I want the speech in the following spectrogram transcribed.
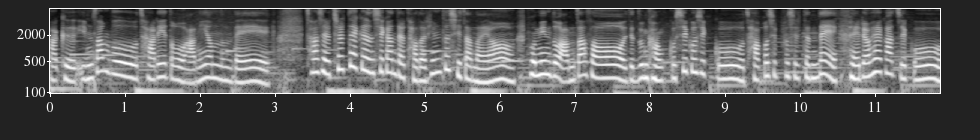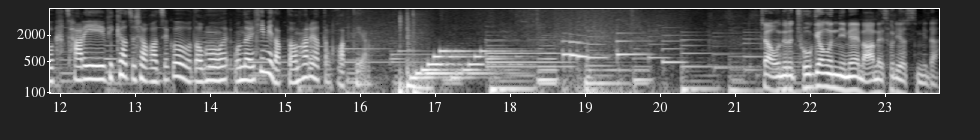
아, 그 임산부 자리도 아니었는데 사실 출퇴근 시간들 다들 힘드시잖아요. 본인도 앉아서 이제 눈 감고 쉬고 싶고 자고 싶으실 텐데 배려해가지고 자리 비켜주셔가지고 너무 오늘 힘이 났던 하루였던 것 같아요. 자, 오늘은 조경은님의 마음의 소리였습니다.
